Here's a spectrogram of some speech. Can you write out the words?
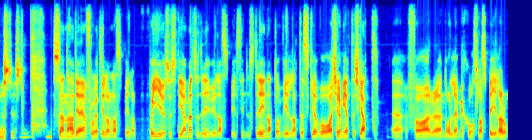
Just, just. Sen hade jag en fråga till om lastbilar. På EU-systemet så driver ju lastbilsindustrin att de vill att det ska vara kilometerskatt eh, för nollemissionslastbilar. Då.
